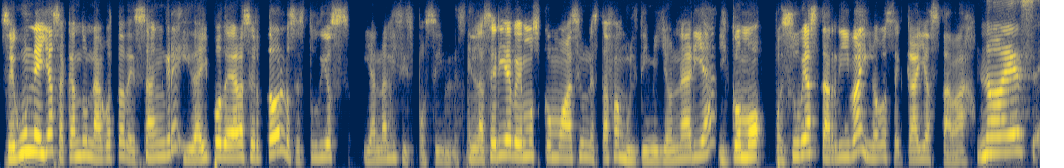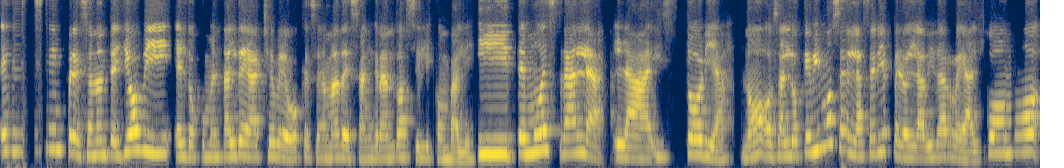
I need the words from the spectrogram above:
según ella, sacando una gota de sangre y de ahí poder hacer todos los estudios y análisis posibles. En la serie vemos cómo hace una estafa multimillonaria y cómo pues sube hasta arriba y luego se cae hasta abajo. No, es, es impresionante. Yo vi el documental de HBO que se llama Desangrando a Silicon Valley y te muestra la, la historia, ¿no? O sea, lo que vimos en la serie, pero en la vida real. Cómo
